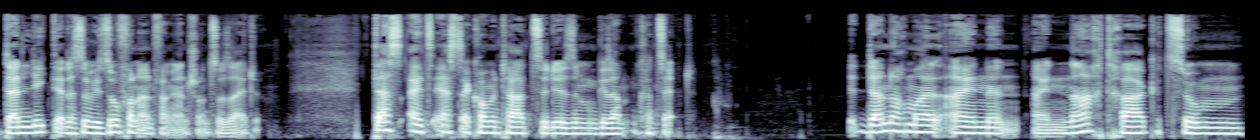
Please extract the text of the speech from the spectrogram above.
Dann legt er das sowieso von Anfang an schon zur Seite. Das als erster Kommentar zu diesem gesamten Konzept. Dann nochmal einen, einen Nachtrag zum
